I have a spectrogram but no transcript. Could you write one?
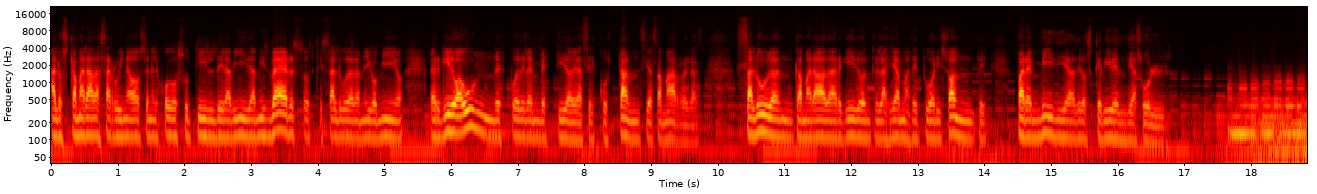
a los camaradas arruinados en el juego sutil de la vida. Mis versos te saludan, amigo mío, erguido aún después de la embestida de las circunstancias amargas. Saludan, camarada, erguido entre las llamas de tu horizonte, para envidia de los que viven de azul. Thank you.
